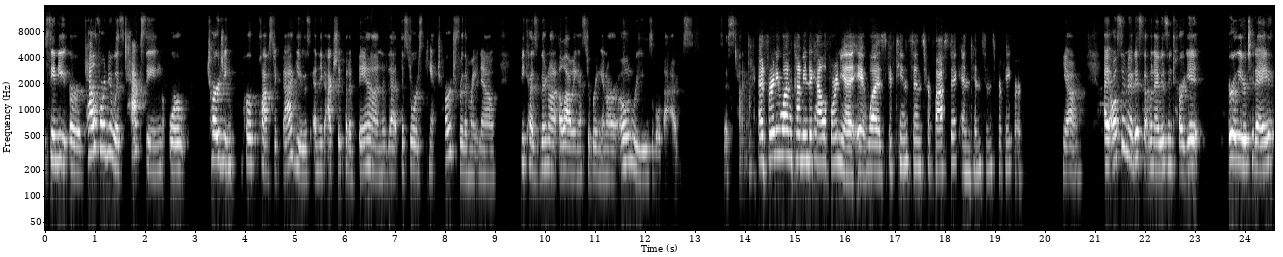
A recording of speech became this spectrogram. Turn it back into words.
Sandy or California was taxing or charging per plastic bag use, and they've actually put a ban that the stores can't charge for them right now because they're not allowing us to bring in our own reusable bags this time. And for anyone coming to California, it was 15 cents for plastic and 10 cents for paper. Yeah. I also noticed that when I was in Target earlier today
